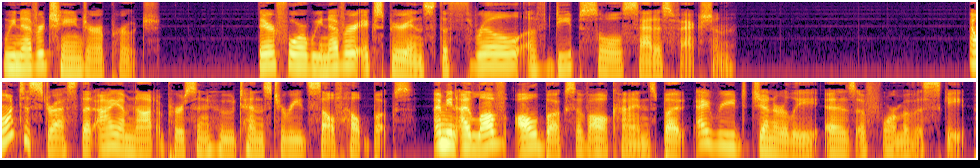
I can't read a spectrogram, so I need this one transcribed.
We never change our approach. Therefore, we never experience the thrill of deep soul satisfaction. I want to stress that I am not a person who tends to read self help books. I mean, I love all books of all kinds, but I read generally as a form of escape.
